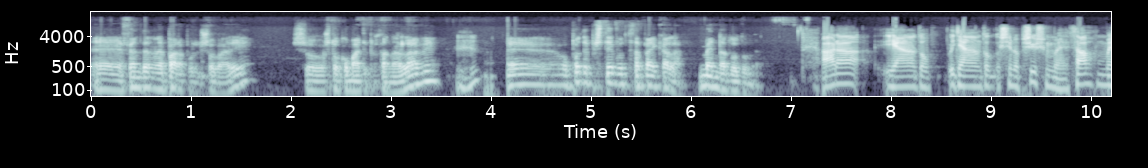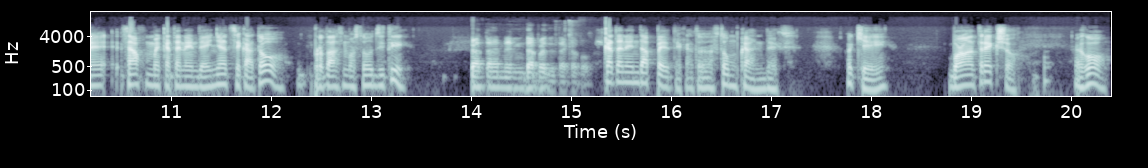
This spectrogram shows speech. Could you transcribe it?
ε, φαίνεται να είναι πάρα πολύ σοβαρή στο, στο κομμάτι που θα αναλάβει ε, οπότε πιστεύω ότι θα πάει καλά. Μένει να το δούμε. Άρα, για να το, για να το συνοψίσουμε, θα έχουμε, θα έχουμε κατά 99% πρωτάθλημα στο GT. Κατά 95%. Κατά 95%. Αυτό μου κάνει, εντάξει. OK. Okay. Μπορώ να τρέξω; Εγώ;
